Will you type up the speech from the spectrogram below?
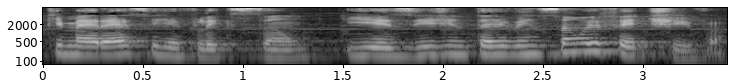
que merece reflexão e exige intervenção efetiva.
